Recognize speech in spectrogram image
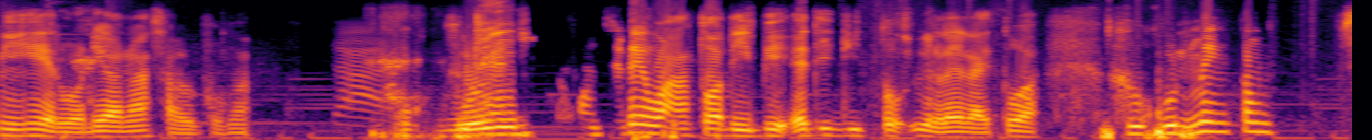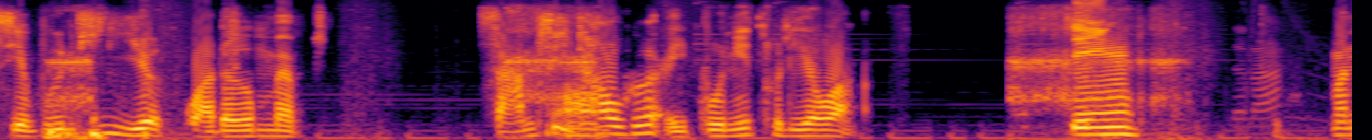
มีเหตุผลเดียวนะสำหรับผมอะใช่คือแทนที่คุณจะได้วางตัว DPS ดีๆตัวอื่นหลาย ๆ ตัว คือคุณแม่งต้องเสียพื้นที่เยอะกว่าเดิมแบบ สามสี่เท่าด้วยไอ้ตัวนี้ตัวเดียวอะ จริงเดี๋ยวนะมัน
